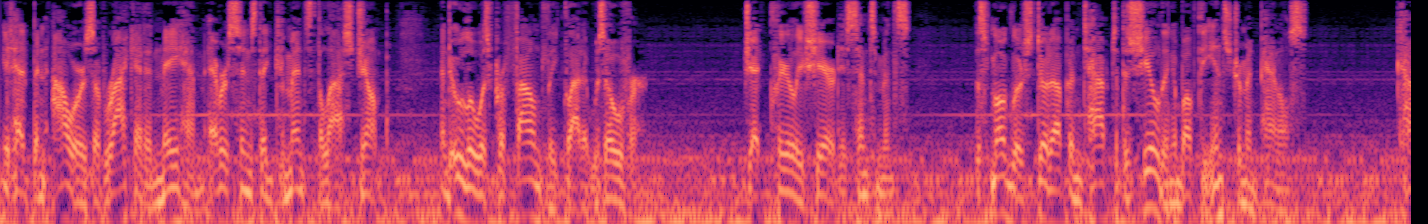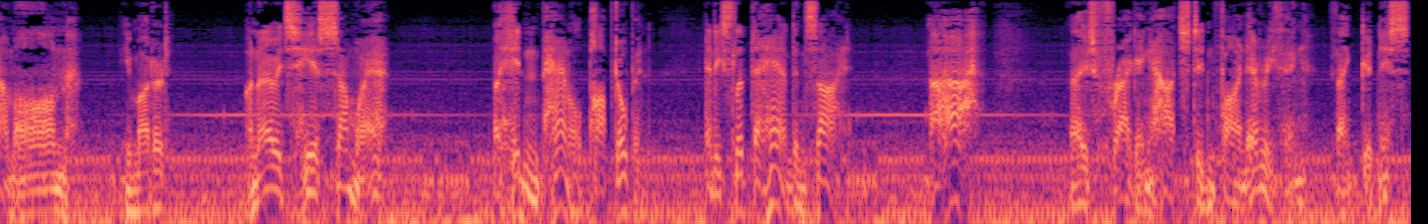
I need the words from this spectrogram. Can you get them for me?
It had been hours of racket and mayhem ever since they'd commenced the last jump, and Ula was profoundly glad it was over. Jet clearly shared his sentiments. The smuggler stood up and tapped at the shielding above the instrument panels. Come on, he muttered. I know it's here somewhere. A hidden panel popped open, and he slipped a hand inside. Aha! Those fragging Hutts didn't find everything, thank goodness.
